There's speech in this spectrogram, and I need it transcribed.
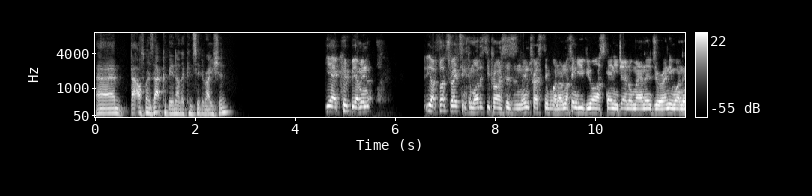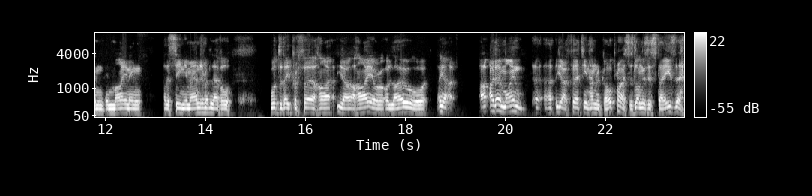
Um, that I suppose that could be another consideration. Yeah, it could be. I mean you know, fluctuating commodity prices is an interesting one. And I think if you ask any general manager or anyone in, in mining at a senior management level, what do they prefer, high, you know, a high or, or low? Or you know, I, I don't mind, uh, uh you know, thirteen hundred gold price as long as it stays there.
